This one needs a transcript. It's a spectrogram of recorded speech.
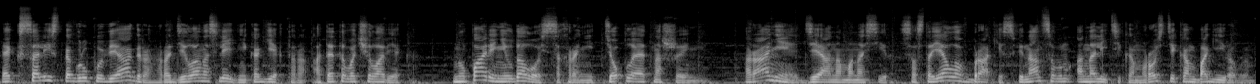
Экс-солистка группы «Виагра» родила наследника Гектора от этого человека, но паре не удалось сохранить теплые отношения. Ранее Диана Монасир состояла в браке с финансовым аналитиком Ростиком Багировым,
